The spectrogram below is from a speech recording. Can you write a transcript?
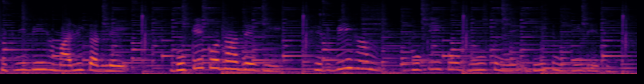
कितनी भी हमारी कर ले। भूखे को ना दे भी फिर भी हम भूखे को भूख नहीं, भीख नहीं देते।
